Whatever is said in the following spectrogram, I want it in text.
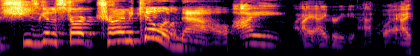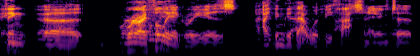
she's going to start trying to kill him now." I I, I agree with you halfway. I think uh, where I fully agree is I think that that would be fascinating to,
